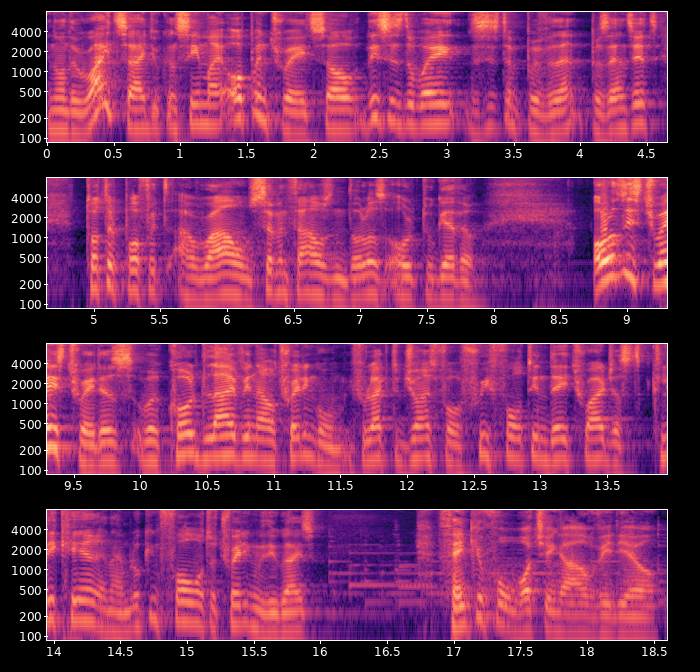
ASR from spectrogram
and on the right side you can see my open trade. So this is the way the system presents it. Total profit around $7,000 altogether. All of these trades traders were called live in our trading room. If you'd like to join us for a free 14 day trial just click here and I'm looking forward to trading with you guys. Thank you for watching our video.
